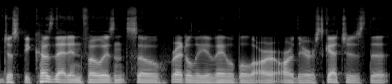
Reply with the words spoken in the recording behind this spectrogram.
just because that info isn't so readily available, are are there sketches that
